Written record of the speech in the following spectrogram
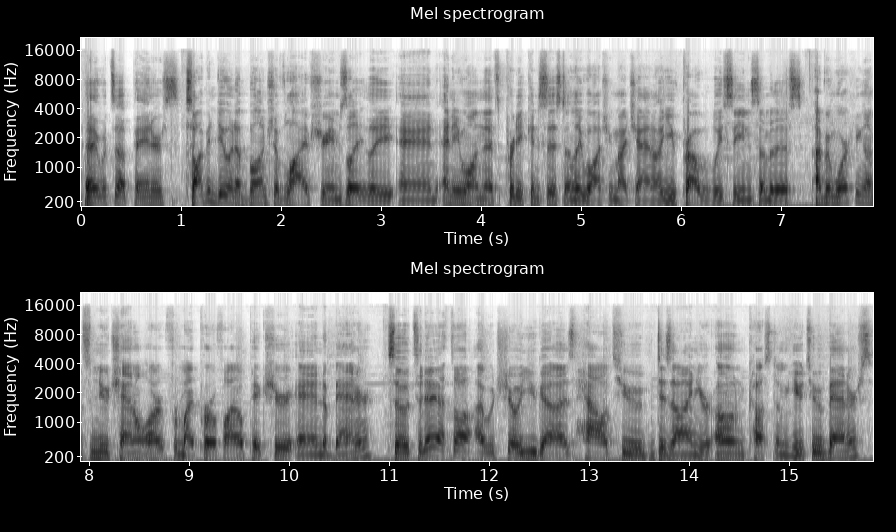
Hey, what's up painters? So I've been doing a bunch of live streams lately and anyone that's pretty consistently watching my channel, you've probably seen some of this. I've been working on some new channel art for my profile picture and a banner. So today I thought I would show you guys how to design your own custom YouTube banners.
